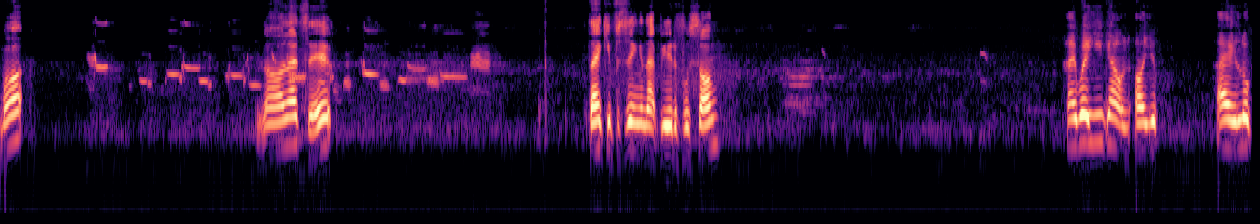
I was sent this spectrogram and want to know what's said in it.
What? No, that's it. Thank you for singing that beautiful song. Hey, where are you going? Oh, you. Hey, look.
